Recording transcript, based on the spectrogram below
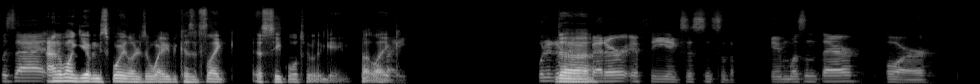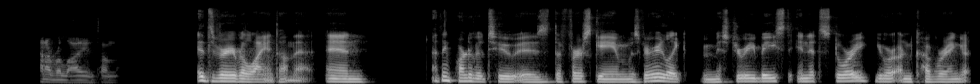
Was that I don't want to give any spoilers away because it's like a sequel to a game. But like right? Would it have been better if the existence of the game wasn't there, or kind of reliant on that? it's very reliant on that. And I think part of it too is the first game was very like mystery based in its story. You were uncovering uh,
